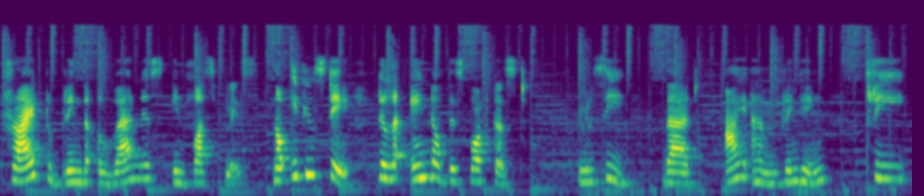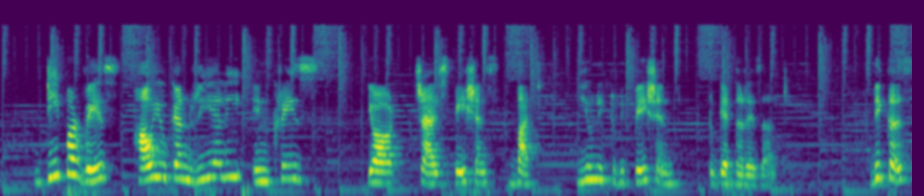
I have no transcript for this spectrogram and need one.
tried to bring the awareness in first place. Now, if you stay till the end of this podcast, you will see that I am bringing three deeper ways how you can really increase your child's patience, but you need to be patient to get the result because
